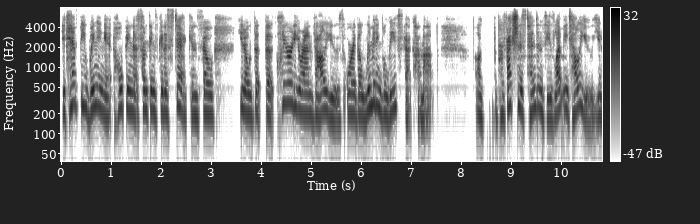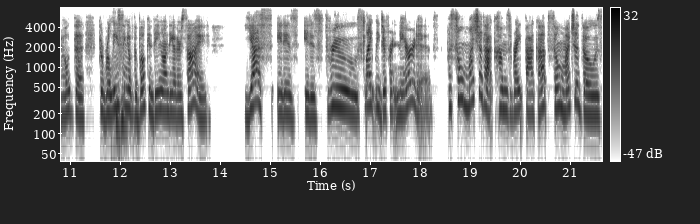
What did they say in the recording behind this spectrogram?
you can't be winging it, hoping that something's going to stick. And so, you know, the, the clarity around values or the limiting beliefs that come up. Uh, the perfectionist tendencies let me tell you you know the the releasing of the book and being on the other side yes it is it is through slightly different narratives but so much of that comes right back up so much of those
